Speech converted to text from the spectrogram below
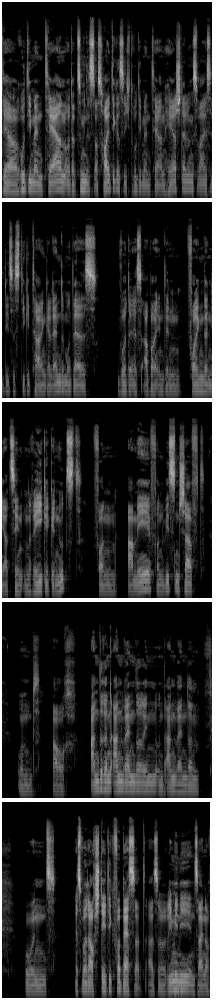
der rudimentären oder zumindest aus heutiger Sicht rudimentären Herstellungsweise dieses digitalen Geländemodells wurde es aber in den folgenden Jahrzehnten rege genutzt von Armee, von Wissenschaft und auch anderen Anwenderinnen und Anwendern. Und es wurde auch stetig verbessert. Also Rimini in seiner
